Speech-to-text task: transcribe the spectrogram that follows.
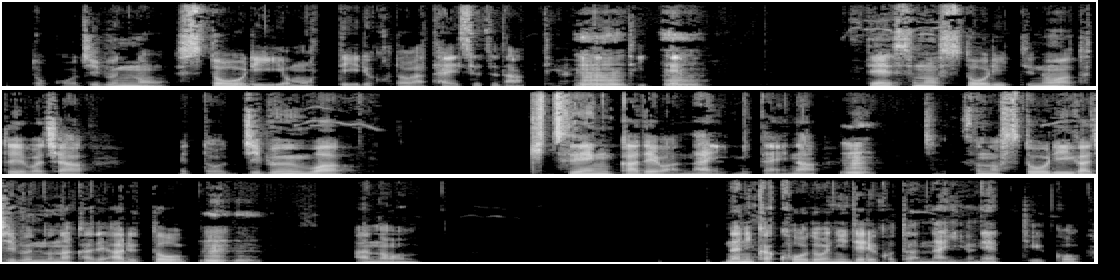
えっと、こう自分のストーリーを持っていることが大切だっていうふうに言っていて、うんで、そのストーリーっていうのは、例えばじゃあ、えっと、自分は喫煙家ではないみたいな、うん。そのストーリーが自分の中であると、うんうん。あの、何か行動に出ることはないよねっていう、こう、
